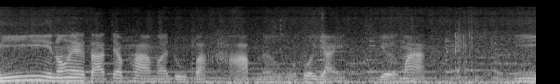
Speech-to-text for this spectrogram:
นี่น้องในตัสจะพามาดูปลาคาร์ฟนะโอ้โหตัวใหญ่เยอะมาก นี่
